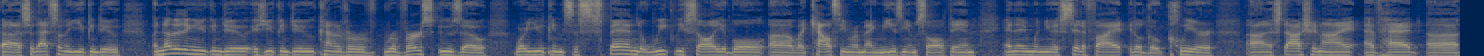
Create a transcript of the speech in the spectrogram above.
Uh, so that's something you can do. Another thing you can do is you can do kind of a re- reverse ouzo where you can suspend a weakly soluble uh, like calcium or magnesium salt in, and then when you acidify it, it'll go clear. Uh, Nastassia and I have had uh,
